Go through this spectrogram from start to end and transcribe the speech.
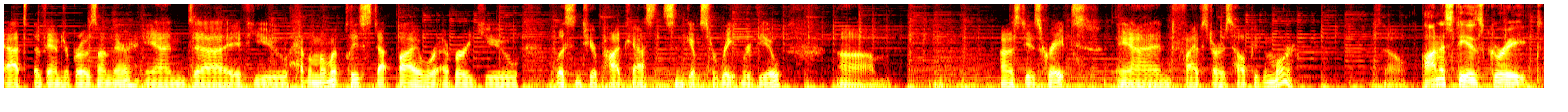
at Evangel Bros on there. And uh, if you have a moment, please stop by wherever you listen to your podcasts and give us a rate and review. Um, honesty is great, and five stars help even more. So honesty is great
